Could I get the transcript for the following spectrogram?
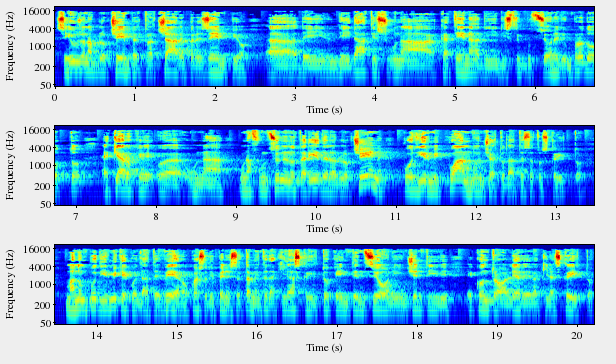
Se io uso una blockchain per tracciare, per esempio, uh, dei, dei, dati su una catena di distribuzione di un prodotto, è chiaro che uh, una, una funzione notaria della blockchain può dirmi quando un certo dato è stato scritto, ma non può dirmi che quel dato è vero. Questo dipende strettamente da chi l'ha scritto, che intenzioni, incentivi e controlli aveva chi l'ha scritto.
